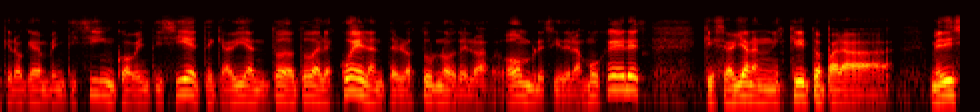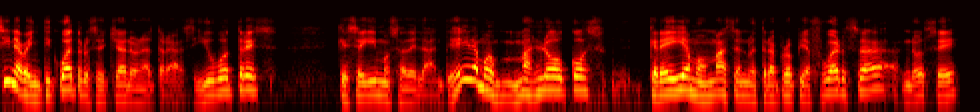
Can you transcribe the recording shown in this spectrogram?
creo que eran 25 o 27 que había en todo, toda la escuela, entre los turnos de los hombres y de las mujeres, que se habían inscrito para medicina, 24 se echaron atrás y hubo tres que seguimos adelante. Éramos más locos, creíamos más en nuestra propia fuerza, no sé,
